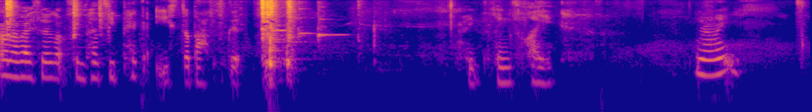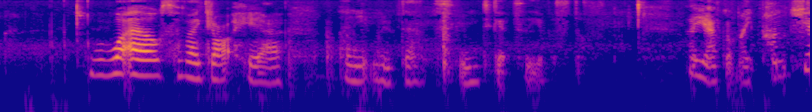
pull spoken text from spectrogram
And I've also got some Percy Pig Easter baskets. I think the thing's playing. Right. What else have I got here? I need to move down soon to get to the other stuff. Oh yeah, I've got my poncho.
